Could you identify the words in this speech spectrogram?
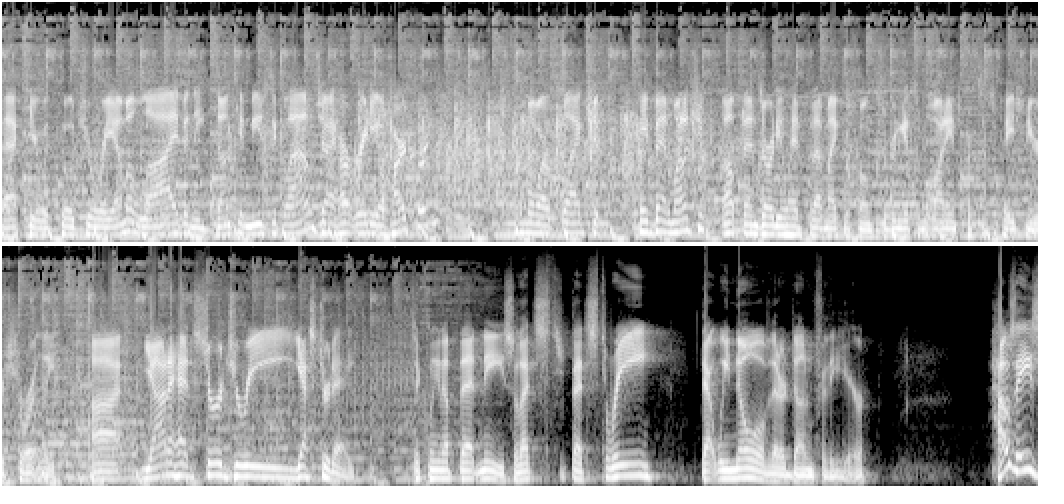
Back here with Coach Auriemma live in the Duncan Music Lounge, iHeartRadio Hartford. Some of our flagship. Hey, Ben, why don't you. Oh, Ben's already head for that microphone because we're going to get some audience participation here shortly. Uh, Yana had surgery yesterday to clean up that knee. So that's that's three that we know of that are done for the year. How's Az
